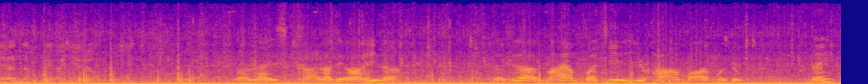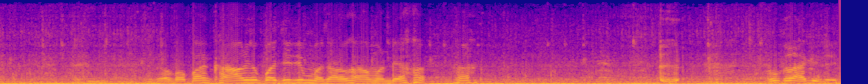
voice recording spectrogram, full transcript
એ નવું કહેવાય યાર. તો ગાઈસ ખાડા દેવા હી ને ગુજરાત આમ પછી ગયું ખાવામાં બધું. નહીં? પપ્પાને ખાવાનું પછી જ મસાલો ખાવા માંડ્યા. ભૂખ લાગી ગઈ.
